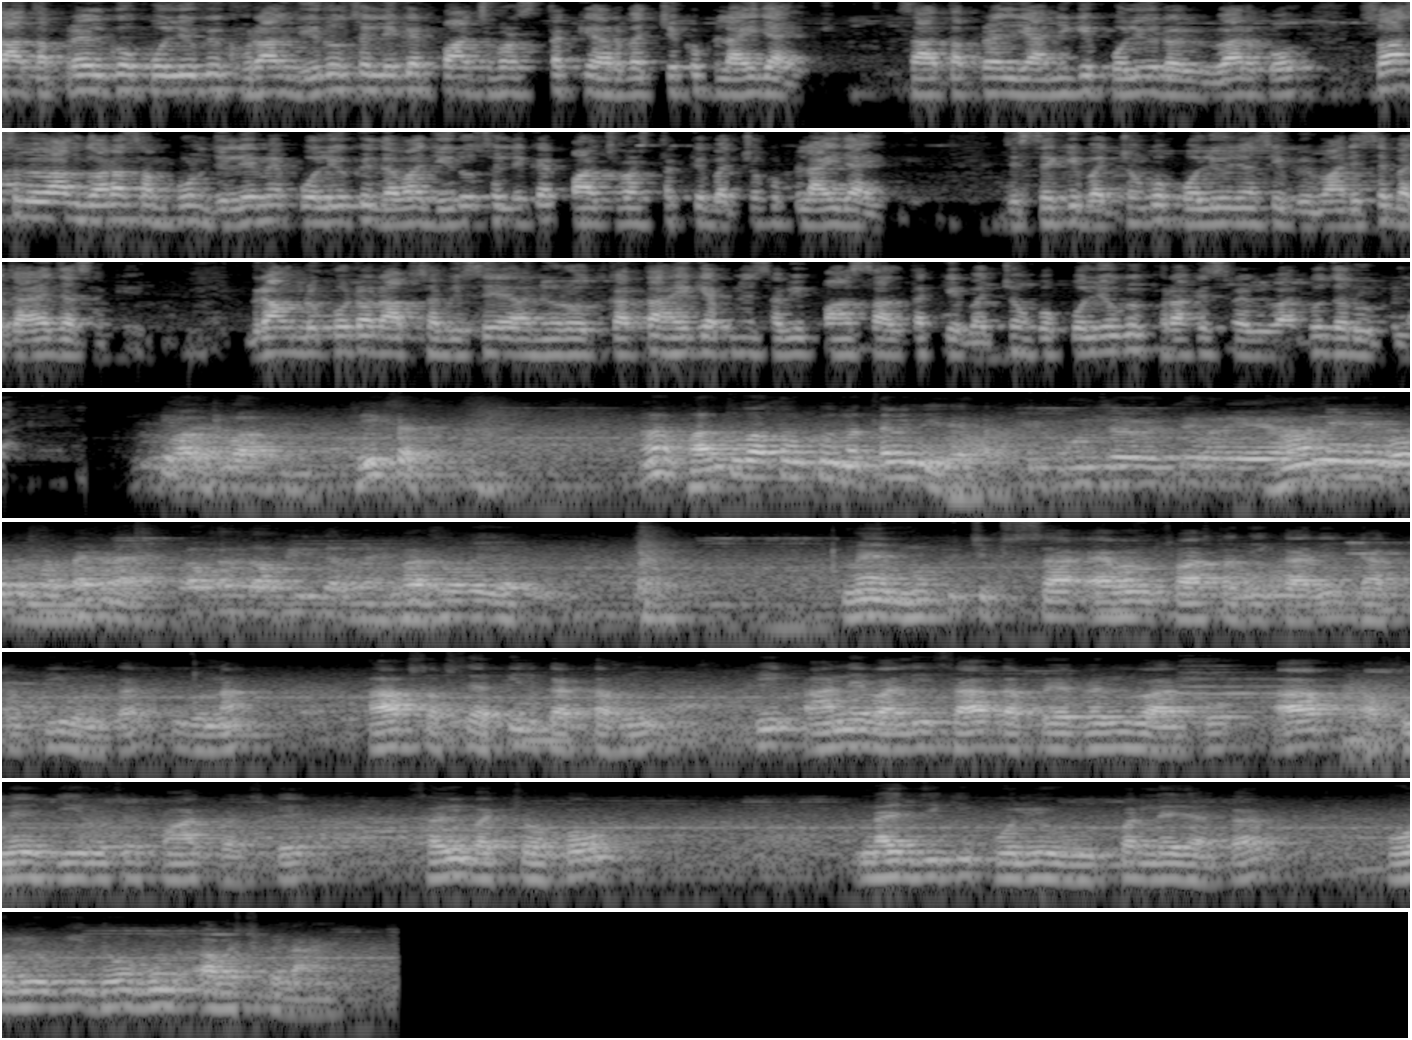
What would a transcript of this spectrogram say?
अप्रैल को पोलियो की खुराक ज़ीरो से लेकर पाँच वर्ष तक के हर बच्चे को पिलाई जाएगी। सात अप्रैल यानी कि पोलियो रविवार को स्वास्थ्य विभाग द्वारा संपूर्ण ज़िले में पोलियो की दवा ज़ीरो से लेकर पाँच वर्ष तक के बच्चों को पिलाई जाएगी जिससे कि बच्चों को पोलियो जैसी बीमारी से बचाया जा सके। ग्राउंड रिपोर्टर आप सभी से अनुरोध करता है कि अपने सभी पाँच साल तक के बच्चों को पोलियो की खुराक इस रविवार को ज़रूर पिलाएँ। बात ठीक सर। हाँ फालतू बातों को मतलब ही नहीं रहता हो हाँ नहीं नहीं वो तो सब फैसला है अपन तो अपील कर रहे हैं बस हो गई है मैं मुख्य चिकित्सा एवं स्वास्थ्य अधिकारी डॉक्टर पी उनकर गुना आप सबसे अपील करता हूँ कि आने वाली सात अप्रैल रविवार को आप अपने ज़ीरो से पाँच वर्ष के सभी बच्चों को नज़दीकी पोलियो बूथ पर ले जाकर पोलियो की दो बूंद अवश्य पिलाएँ।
